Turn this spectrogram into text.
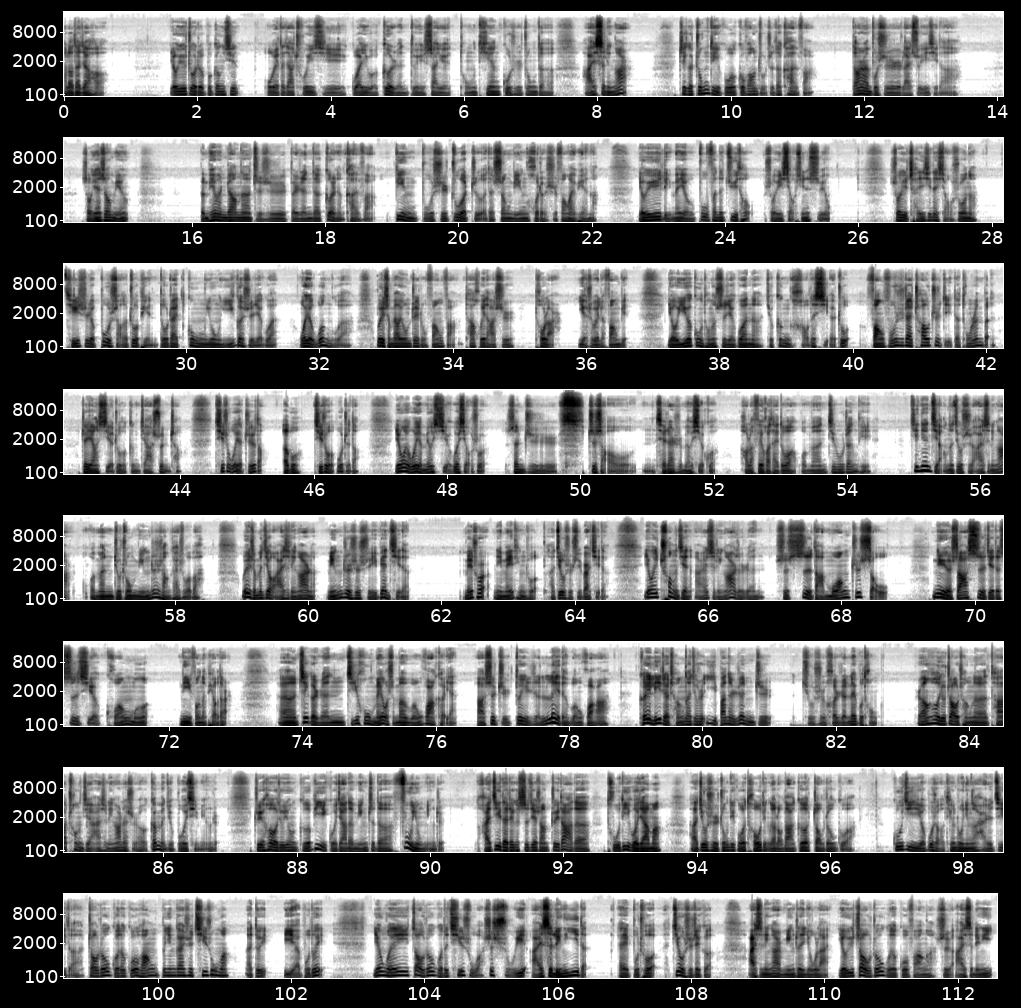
Hello，大家好。由于作者不更新，我给大家出一期关于我个人对《善月同天》故事中的 S 零二这个中帝国国防组织的看法。当然不是来水一期的啊。首先声明，本篇文章呢只是本人的个人看法，并不是作者的声明或者是番外篇呢。由于里面有部分的剧透，所以小心使用。所以陈鑫的小说呢，其实有不少的作品都在共用一个世界观。我也问过啊，为什么要用这种方法？他回答是偷懒，也是为了方便。有一个共同的世界观呢，就更好的写作，仿佛是在抄自己的同人本，这样写作更加顺畅。其实我也知道啊，不，其实我不知道，因为我也没有写过小说，甚至至少嗯，现在是没有写过。好了，废话太多，我们进入正题。今天讲的就是 S 零二，我们就从名字上开说吧。为什么叫 S 零二呢？名字是随便起的，没错，你没听错，它就是随便起的。因为创建 S 零二的人是四大魔王之首，虐杀世界的嗜血狂魔逆风的飘带。嗯，这个人几乎没有什么文化可言啊，是指对人类的文化啊，可以理解成呢，就是一般的认知。就是和人类不同，然后就造成了他创建 S 零二的时候根本就不会起名字，最后就用隔壁国家的名字的附庸名字。还记得这个世界上最大的土地国家吗？啊，就是中帝国头顶的老大哥赵州国。估计有不少听众应该还是记得，赵州国的国防不应该是七数吗？哎，对，也不对，因为赵州国的七数啊是属于 S 零一的。哎，不错，就是这个。S 零二名字的由来，由于赵州国的国防啊是 S 零一，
